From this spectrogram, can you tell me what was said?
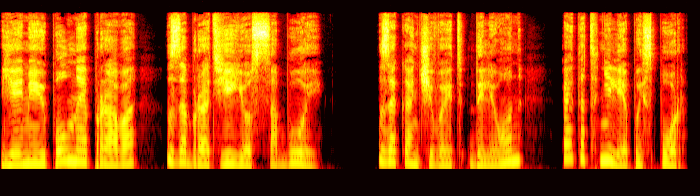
Я имею полное право забрать ее с собой. Заканчивает Делеон этот нелепый спор.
